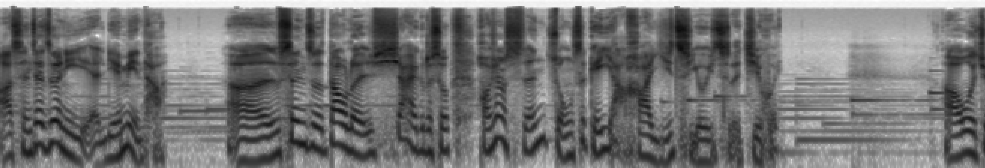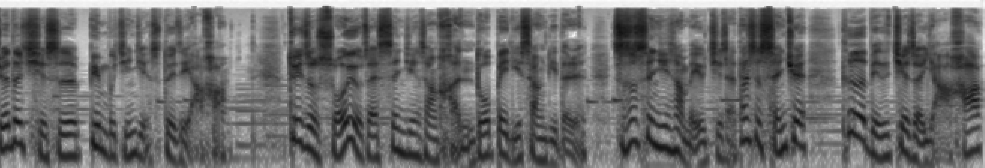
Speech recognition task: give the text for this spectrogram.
啊，神在这里也怜悯他，呃，甚至到了下一个的时候，好像神总是给亚哈一次又一次的机会。啊，我觉得其实并不仅仅是对着亚哈，对着所有在圣经上很多背离上帝的人，只是圣经上没有记载，但是神却特别的借着亚哈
